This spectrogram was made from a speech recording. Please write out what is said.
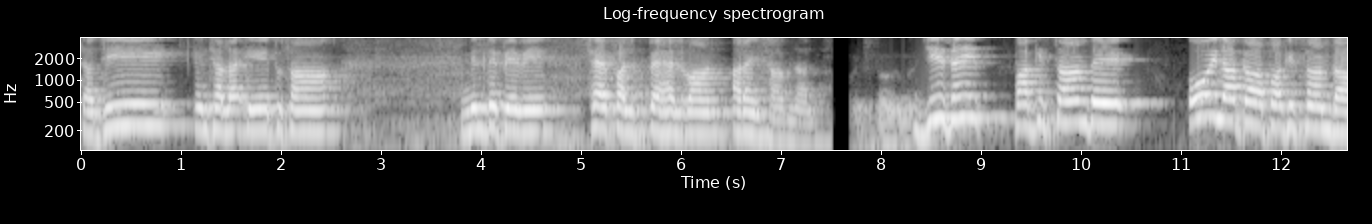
ਤਾਂ ਜੀ ਇਨਸ਼ਾ ਅੱਲਾਹ ਇਹ ਤੁਸੀਂ ਮਿਲਦੇ ਪੇਵੇ ਸੈਫਲ ਪਹਿਲਵਾਨ ਅਰਾਈ ਸਾਹਿਬ ਨਾਲ ਜੀ ਸਹੀ ਪਾਕਿਸਤਾਨ ਦੇ ਉਹ ਇਲਾਕਾ ਪਾਕਿਸਤਾਨ ਦਾ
